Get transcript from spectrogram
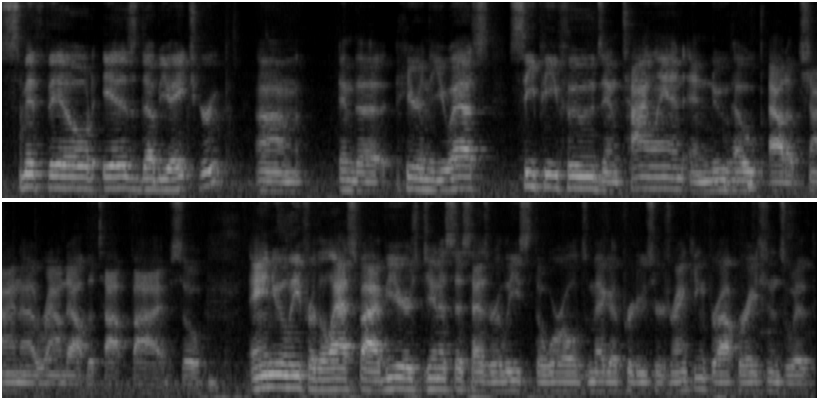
Smithfield is WH Group um, in the here in the U.S. CP Foods in Thailand and New Hope out of China round out the top five. So. Annually, for the last five years, Genesus has released the world's mega producers ranking for operations with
